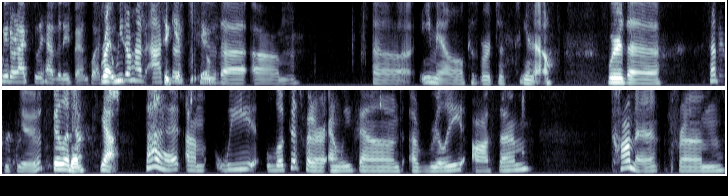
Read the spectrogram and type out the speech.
we don't actually have any fan questions. Right, we don't have access give to, to the um uh email because we're just, you know, we're the substitutes. fill it in. Yeah. But um we looked at Twitter and we found a really awesome comment from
